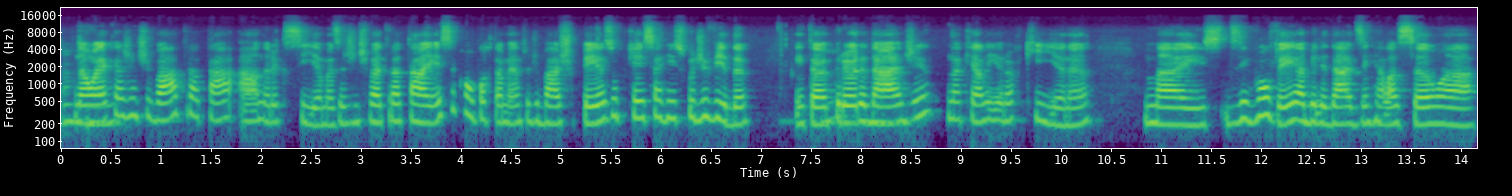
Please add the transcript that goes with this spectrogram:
Uhum. Não é que a gente vá tratar a anorexia, mas a gente vai tratar esse comportamento de baixo peso, porque isso é risco de vida. Então, é uhum. prioridade uhum. naquela hierarquia, né? Mas desenvolver habilidades em relação à,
